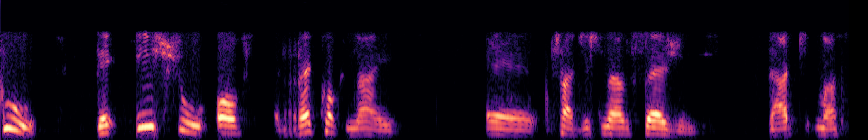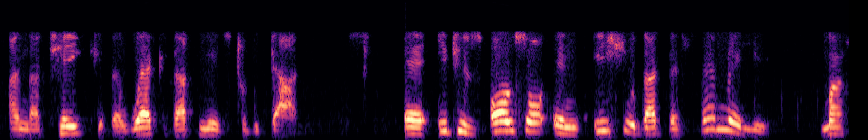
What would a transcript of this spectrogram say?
two, the issue of recognized uh, traditional surgeons that must undertake the work that needs to be done. Uh, it is also an issue that the family must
